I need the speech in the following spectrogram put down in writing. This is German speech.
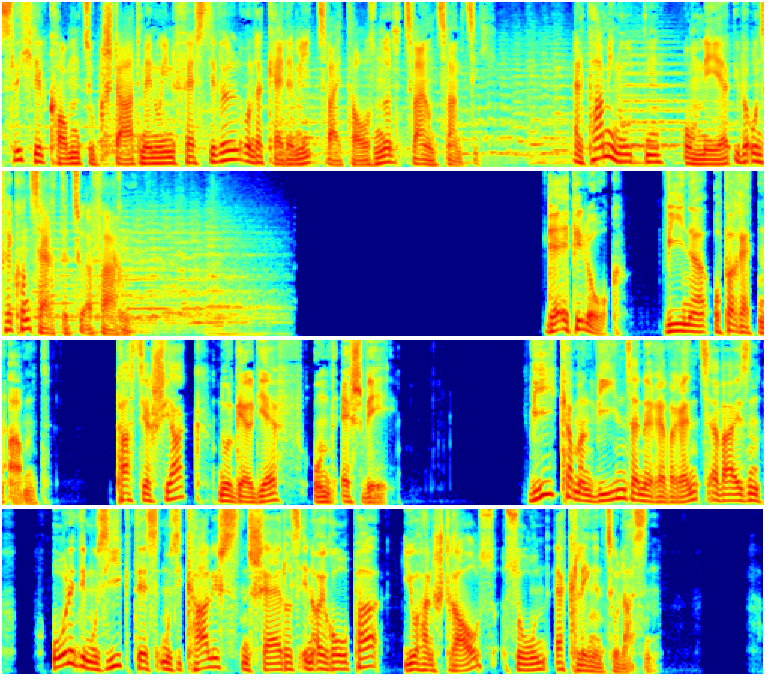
Herzlich willkommen zu Gstaad Menuhin Festival und Academy 2022. Ein paar Minuten, um mehr über unsere Konzerte zu erfahren. Der Epilog Wiener Operettenabend Pastirchiak, Nurgeldjew und Eschwe. Wie kann man Wien seine Reverenz erweisen, ohne die Musik des musikalischsten Schädels in Europa, Johann Strauss, Sohn, erklingen zu lassen?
